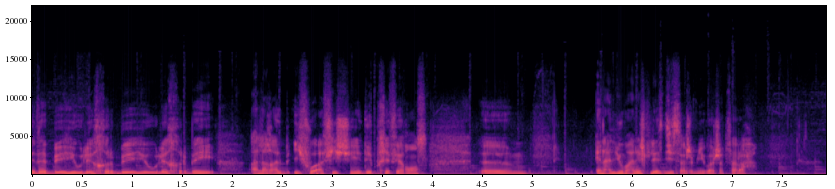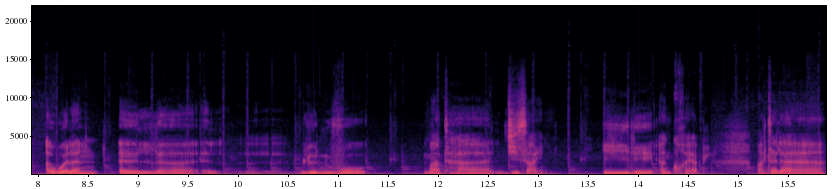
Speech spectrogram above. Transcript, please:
هذا باهي والاخر باهي والاخر باهي على غالب il faut afficher des préférences آم، انا اليوم علاش الاس 10 عجبني برشا بصراحه اولا لو نوفو معناتها ديزاين il est incroyable معناتها لا-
